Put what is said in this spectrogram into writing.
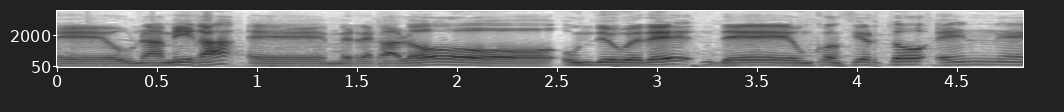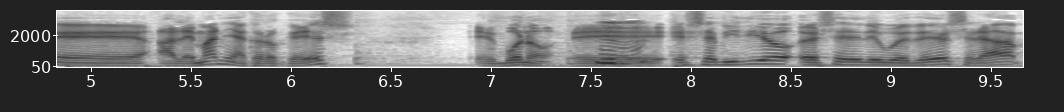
eh, una amiga eh, me regaló un DVD de un concierto en eh, Alemania, creo que es. Bueno, ese vídeo, ese DVD será.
